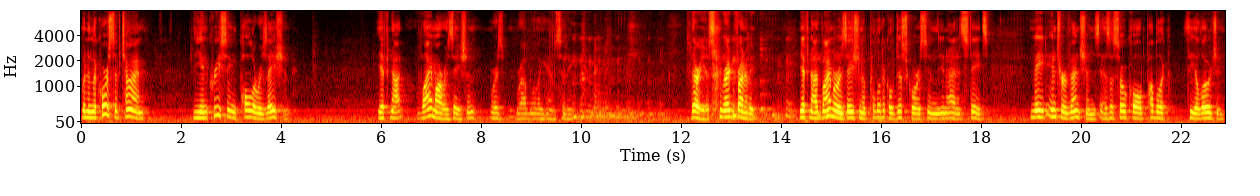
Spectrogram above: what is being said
But in the course of time, the increasing polarization, if not Weimarization, where's Rob Willingham sitting? there he is, right in front of me. If not Weimarization of political discourse in the United States, made interventions as a so called public theologian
